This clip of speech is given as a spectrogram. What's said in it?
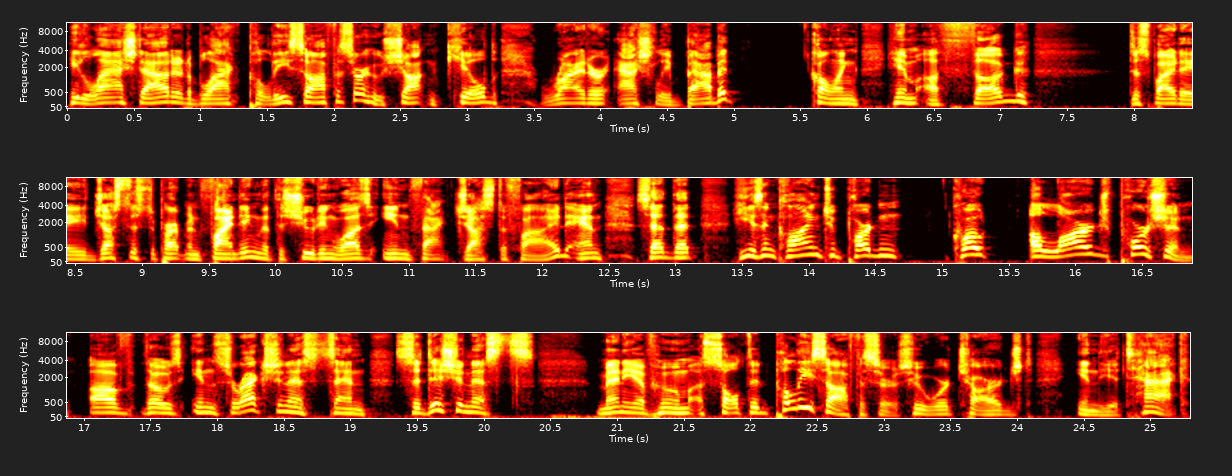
He lashed out at a black police officer who shot and killed rider Ashley Babbitt, calling him a thug despite a Justice Department finding that the shooting was in fact justified, and said that he is inclined to pardon, quote, a large portion of those insurrectionists and seditionists, many of whom assaulted police officers who were charged in the attack.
